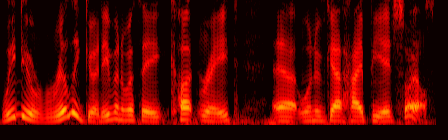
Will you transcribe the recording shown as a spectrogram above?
we do really good even with a cut rate uh, when we've got high pH soils.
